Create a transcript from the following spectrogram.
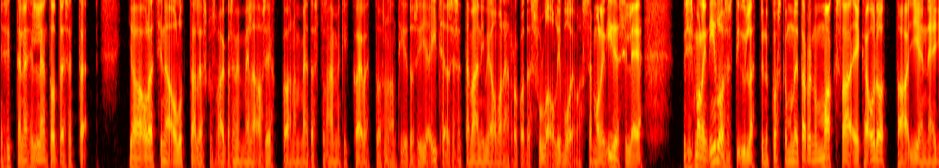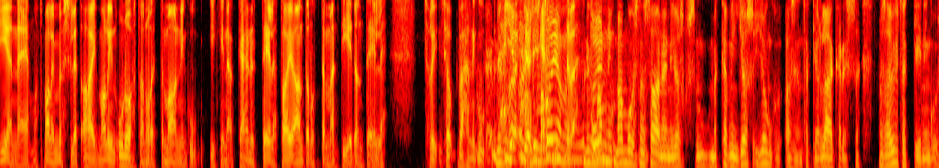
Ja sitten ne silleen totesi, että ja olet sinä ollut täällä joskus aikaisemmin meillä asiakkaana. Me tästä saimmekin kaivettua sanan tietoisia. Ja itse asiassa tämä nimenomainen rokote sulla oli voimassa. Mä olin itse silleen, siis mä olin iloisesti yllättynyt, koska mun ei tarvinnut maksaa eikä odottaa jne jne. Mutta mä olin myös silleen, että ai, mä olin unohtanut, että mä oon niin ikinä käynyt teille tai antanut tämän tiedon teille. Se, oli, se on vähän niin kuin niin, ja, ja siis toi on, toi on, mä, mä, muistan saaneeni joskus, mä kävin jos, jonkun asian takia lääkärissä. Mä saan yhtäkkiä niin kuin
